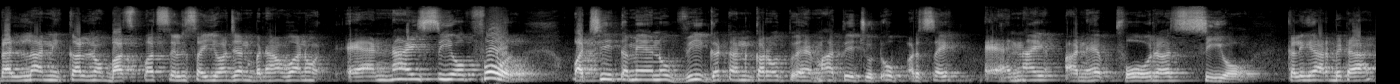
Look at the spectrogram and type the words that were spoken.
પહેલા નિકલનું બાષ્પશીલ સંયોજન બનાવવાનું એનઆઈસીઓ ફોર પછી તમે એનું વિઘટન કરો તો એમાંથી છૂટવું પડશે એનઆઈ અને ફોર સીઓ ક્લિયર બેટા?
